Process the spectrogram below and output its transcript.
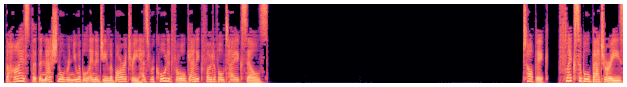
the highest that the National Renewable Energy Laboratory has recorded for organic photovoltaic cells. Topic: Flexible batteries.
